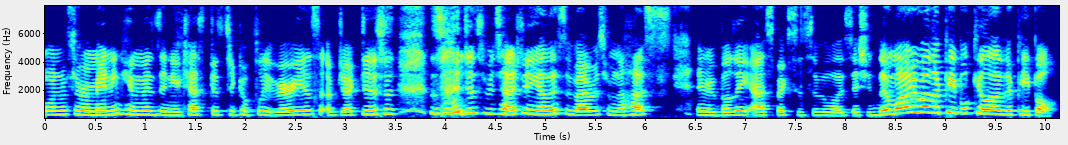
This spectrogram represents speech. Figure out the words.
one of the remaining humans and your task is to complete various objectives such as protecting other survivors from the husks and rebuilding aspects of civilization. Then why do other people kill other people?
